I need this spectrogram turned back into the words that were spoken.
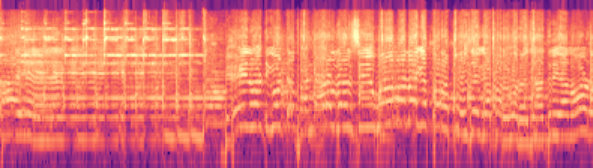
ತಾಯೇ ಬೇನೊಟ್ಟಿಗೆ ಹುಟ್ಟ ಭಂಡಾರ ಧರಿಸಿ ವಾಮನಿಗೆ ಪರ ಪೂಜೆಗೆ ಬರುವರು ಜಾತ್ರೆಯ ನೋಡೋಣ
